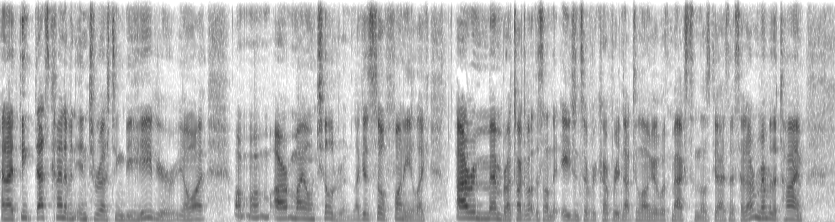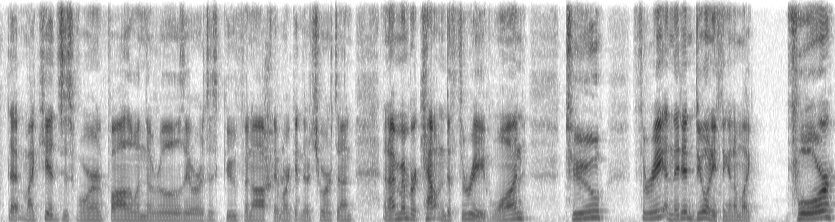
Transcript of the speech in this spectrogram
and I think that's kind of an interesting behavior. You know, I, um, um, our, my own children, like it's so funny. Like I remember, I talked about this on the Agents of Recovery not too long ago with Max and those guys. I said I remember the time that my kids just weren't following the rules. They were just goofing off. They weren't getting their chores done. And I remember counting to three. One, two, three, and they didn't do anything. And I'm like, four,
